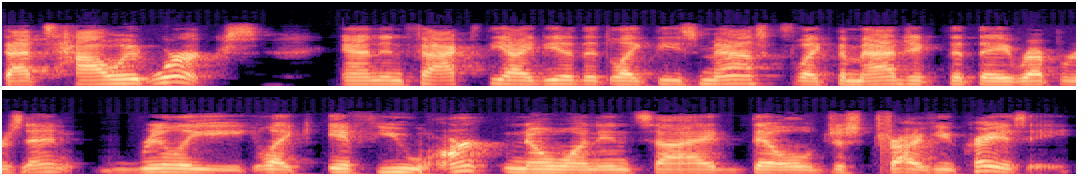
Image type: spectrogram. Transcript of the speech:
that's how it works. And in fact, the idea that like these masks, like the magic that they represent, really like if you aren't no one inside, they'll just drive you crazy.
